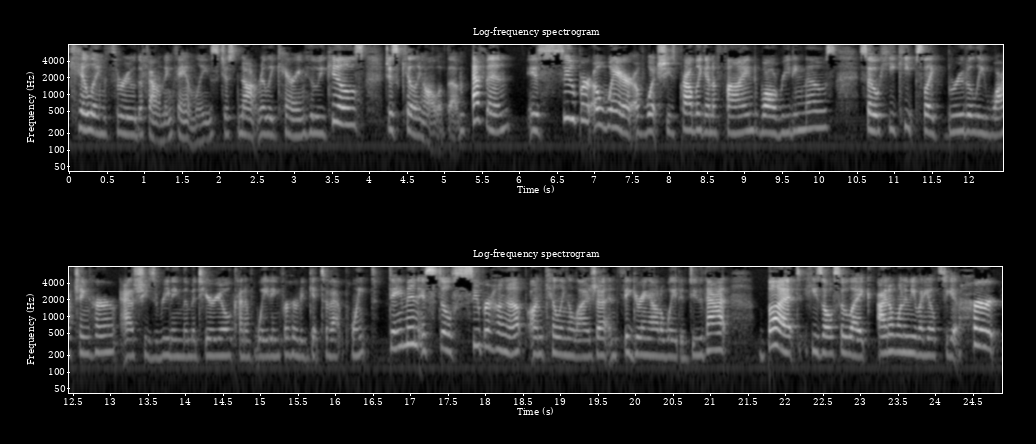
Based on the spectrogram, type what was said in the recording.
killing through the founding families, just not really caring who he kills, just killing all of them. Stefan is super aware of what she's probably going to find while reading those. So he keeps like brutally watching her as she's reading the material, kind of waiting for her to get to that point. Damon is still super hung up on killing Elijah and figuring out a way to do that. But he's also like, I don't want anybody else to get hurt.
